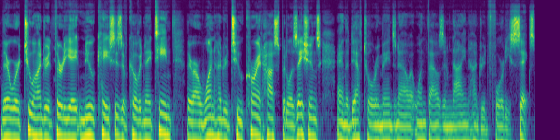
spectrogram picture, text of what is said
there were 238 new cases of COVID 19. There are 102 current hospitalizations, and the death toll remains now at 1,946.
